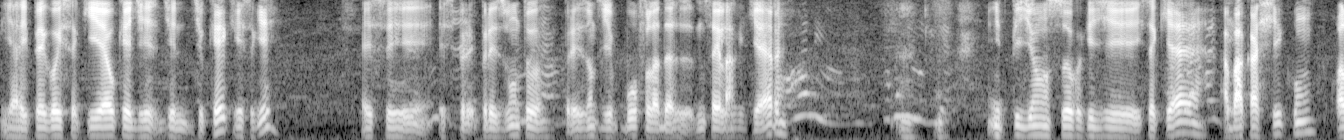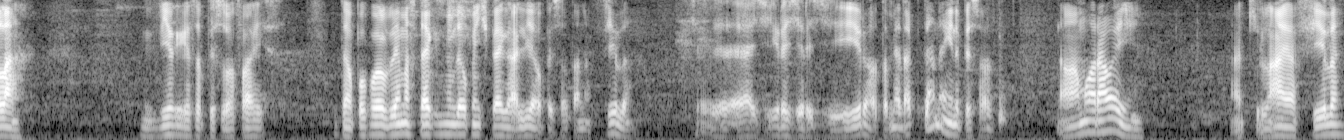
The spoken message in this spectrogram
E aí pegou isso aqui, é o que de, de, de o que que é isso aqui? Esse, esse presunto, presunto de búfala, das, não sei lá o que que era. E pediu um suco aqui de. Isso aqui é abacaxi com. Olha lá. Viu o que essa pessoa faz? Então, por problemas técnicos, não deu pra gente pegar ali, ó. O pessoal tá na fila. É, gira, gira, gira. Ó, tô me adaptando ainda, pessoal. Dá uma moral aí. Aqui lá é a fila.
